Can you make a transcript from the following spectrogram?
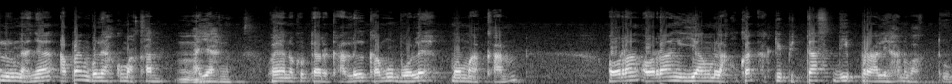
dulu nanya, apa yang boleh aku makan? Ayah, wahai anakku Betara Kala, kamu boleh memakan orang-orang yang melakukan aktivitas di peralihan waktu.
